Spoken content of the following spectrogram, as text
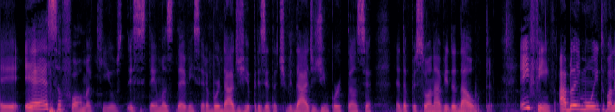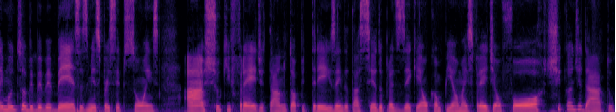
É, é essa forma que os, esses temas devem ser abordados de representatividade, de importância né, da pessoa na vida da outra. Enfim, falei muito, falei muito sobre BBB, essas minhas percepções. Acho que Fred tá no top 3, ainda tá cedo para dizer quem é o campeão, mas Fred é um forte candidato.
